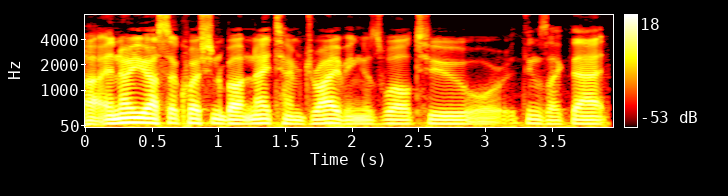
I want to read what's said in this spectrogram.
uh, I know you asked that question about nighttime driving as well too, or things like that.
